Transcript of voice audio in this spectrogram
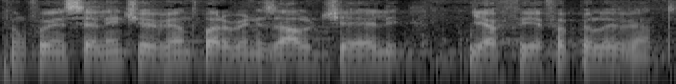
Então, foi um excelente evento. Parabenizá-lo, Tiele e a FEFA pelo evento.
